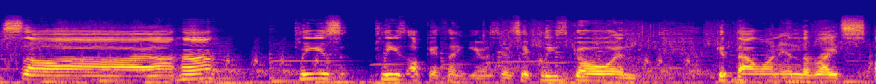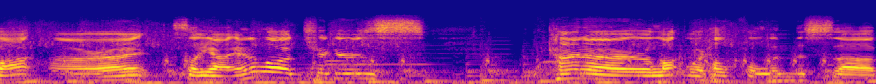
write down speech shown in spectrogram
So, uh, uh-huh. Please, please, okay, thank you. I was gonna say, please go and get that one in the right spot. Alright, so yeah, analog triggers kind of are a lot more helpful in this uh,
